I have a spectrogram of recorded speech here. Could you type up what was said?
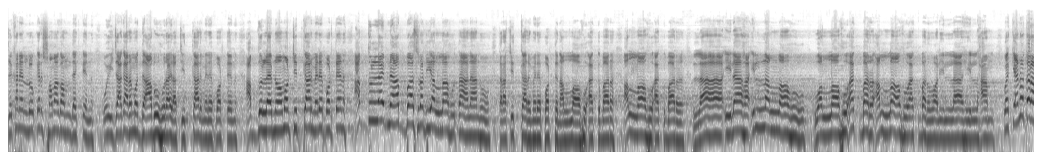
যেখানে লোকের সমাগম দেখতেন, ওই জায়গার মধ্যে আবু হুরাইরা চিৎকার মেরে পড়তেন, আবদুল্লাহ ইবনে অমর চিৎকার মেরে পড়তেন, আবদুল্লাহ ইবনে আব্বাস রাদি আল্লাহ তালানহু তারা চিৎকার মেরে পড়তেন, আল্লাহু আকবার আল্লাহু আকবার, লা ইলাহা ইল্লাল্লাহু, ওয়াল্লাহু আকবার, আল্লাহু আকবার, ওয়ালিল্লাহিল হাম। কেন তারা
